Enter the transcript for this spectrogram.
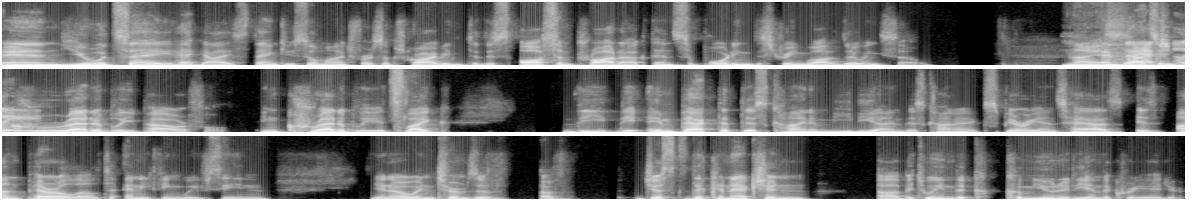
and you would say hey guys thank you so much for subscribing to this awesome product and supporting the stream while doing so. Nice. and that's actually- incredibly powerful. Incredibly. It's like the the impact that this kind of media and this kind of experience has is unparalleled to anything we've seen you know in terms of of just the connection uh, between the community and the creator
